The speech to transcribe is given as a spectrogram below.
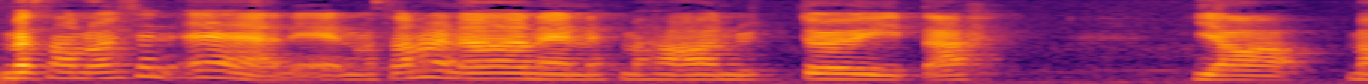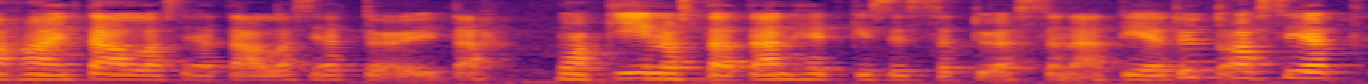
mä sanoin sen ääneen. Mä sanoin ääneen, että mä haen nyt töitä ja mä haen tällaisia tällaisia töitä. Mua kiinnostaa tämänhetkisessä työssä nämä tietyt asiat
